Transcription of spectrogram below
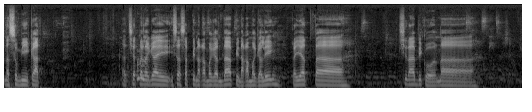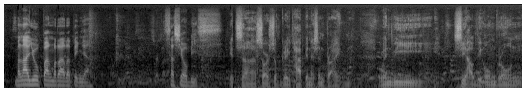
na sumikat. At siya talaga ay isa sa pinakamaganda, pinakamagaling. Kaya't ah, sinabi ko na malayo pa ang mararating niya sa showbiz. It's a source of great happiness and pride when we see how the homegrown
